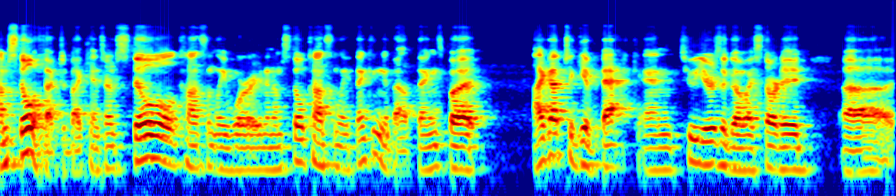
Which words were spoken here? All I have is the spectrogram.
I'm still affected by cancer. I'm still constantly worried and I'm still constantly thinking about things, but I got to give back. And two years ago, I started uh,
